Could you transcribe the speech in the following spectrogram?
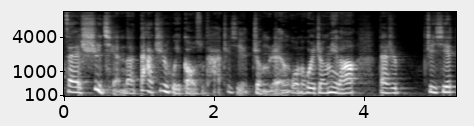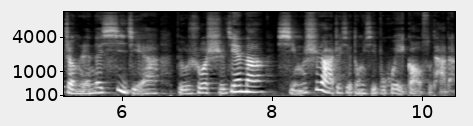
在事前呢，大致会告诉他这些整人我们会整你了，但是。这些整人的细节啊，比如说时间呐、形式啊这些东西不会告诉他的。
